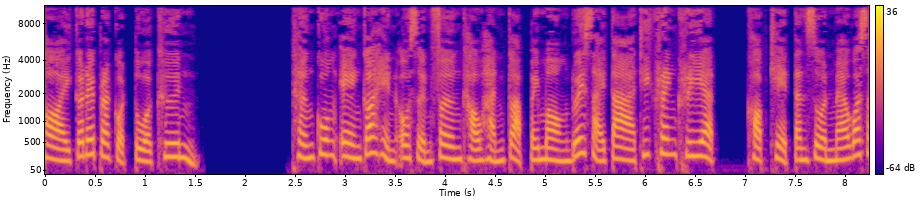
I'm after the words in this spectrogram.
คอยก็ได้ปรากฏตัวขึ้นเถิงกวงเองก็เห็นโอเสินเฟิงเขาหันกลับไปมองด้วยสายตาที่เคร่งเครียด ขอบเขตตันส่วนแม้ว่าส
